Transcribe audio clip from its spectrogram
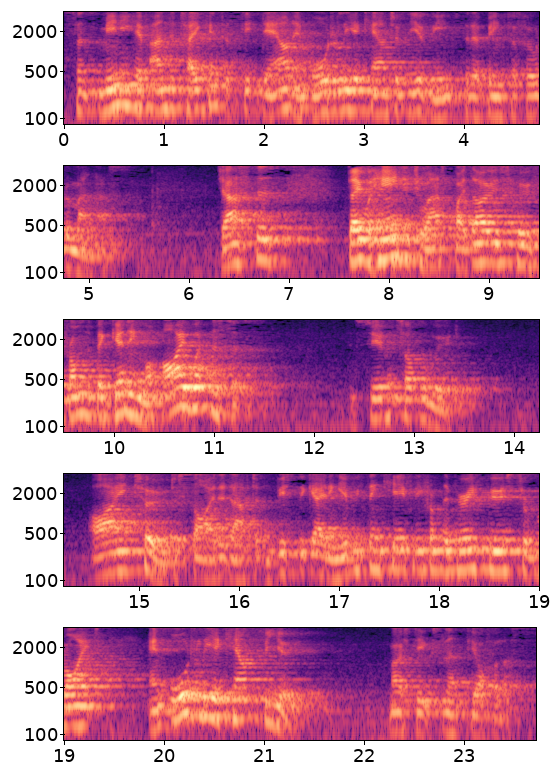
Since many have undertaken to set down an orderly account of the events that have been fulfilled among us, just as they were handed to us by those who from the beginning were eyewitnesses and servants of the word, I too decided, after investigating everything carefully from the very first, to write an orderly account for you, most excellent Theophilus,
